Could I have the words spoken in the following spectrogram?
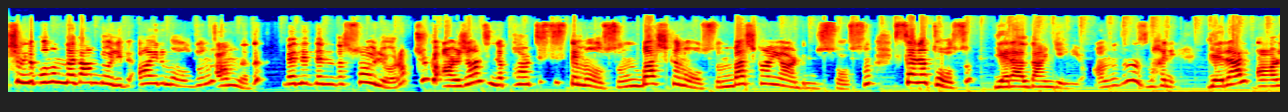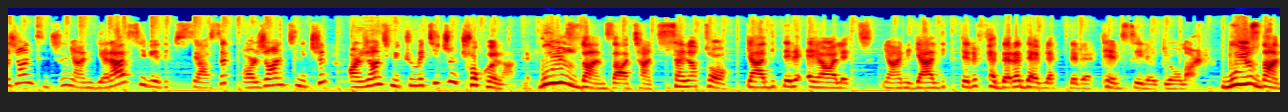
şimdi bunun neden böyle bir ayrım olduğunu anladık ve nedenini de söylüyorum. Çünkü Arjantin'de parti sistemi olsun, başkan olsun, başkan yardımcısı olsun, senato olsun yerelden geliyor. Anladınız mı? Hani yerel Arjantin için yani yerel seviyedeki siyaset Arjantin için, Arjantin hükümeti için çok önemli. Bu yüzden zaten senato geldikleri eyalet yani geldikleri federe devletleri temsil ediyorlar. Bu yüzden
